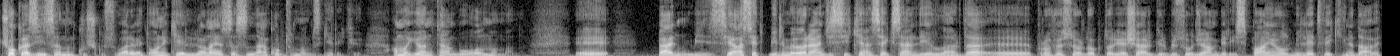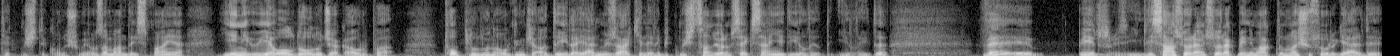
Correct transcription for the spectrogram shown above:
çok az insanın kuşkusu var. Evet 12 Eylül Anayasası'ndan kurtulmamız gerekiyor. Ama yöntem bu olmamalı. Ee, ben bir siyaset bilimi öğrencisiyken 80'li yıllarda e, Profesör Doktor Yaşar Gürbüz hocam bir İspanyol milletvekilini davet etmişti konuşmaya. O zaman da İspanya yeni üye oldu olacak Avrupa topluluğuna o günkü adıyla yani müzakereleri bitmiş sanıyorum 87 yılı, yılıydı. Ve e, bir lisans öğrencisi olarak benim aklıma şu soru geldi.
